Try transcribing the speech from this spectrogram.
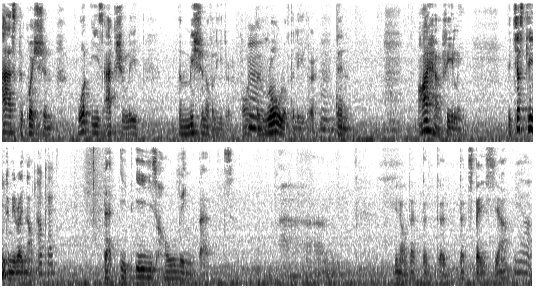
ask the question, what is actually the mission of a leader or the role of the leader, then I have a feeling. It just came to me right now okay that it is holding that. Um, you know that, that that that space, yeah. yeah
